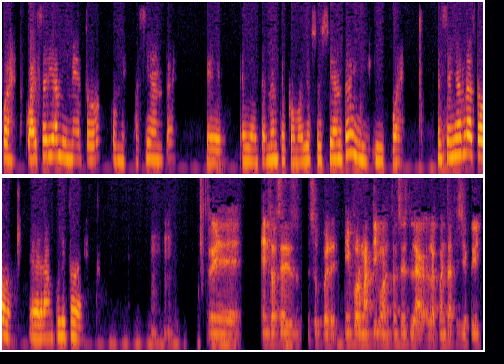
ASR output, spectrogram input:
pues cuál sería mi método con mis pacientes, evidentemente cómo ellos se sienten y, pues enseñarle a todos, de verdad, un poquito de esto. Eh, entonces, súper informativo, entonces la, la cuenta FisioClick.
